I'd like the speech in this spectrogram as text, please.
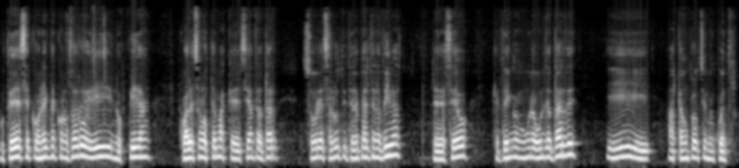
ustedes se conecten con nosotros y nos pidan cuáles son los temas que desean tratar sobre salud y terapias alternativas. Les deseo que tengan una bonita tarde y hasta un próximo encuentro.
